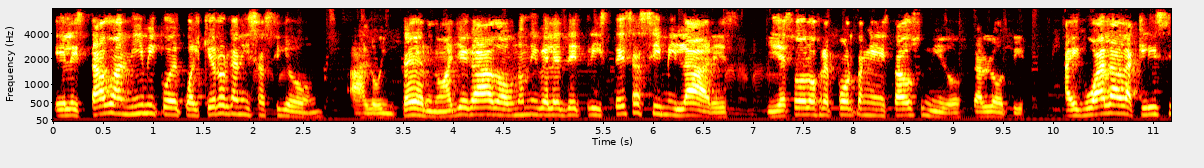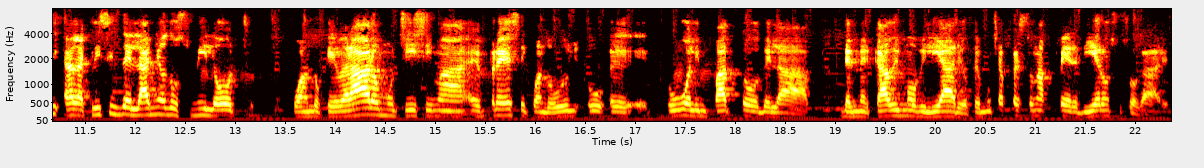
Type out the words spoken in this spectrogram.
El estado anímico de cualquier organización a lo interno ha llegado a unos niveles de tristeza similares, y eso lo reportan en Estados Unidos, Carlotti, a igual a la crisis, a la crisis del año 2008, cuando quebraron muchísimas empresas y cuando eh, hubo el impacto de la, del mercado inmobiliario, que muchas personas perdieron sus hogares.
